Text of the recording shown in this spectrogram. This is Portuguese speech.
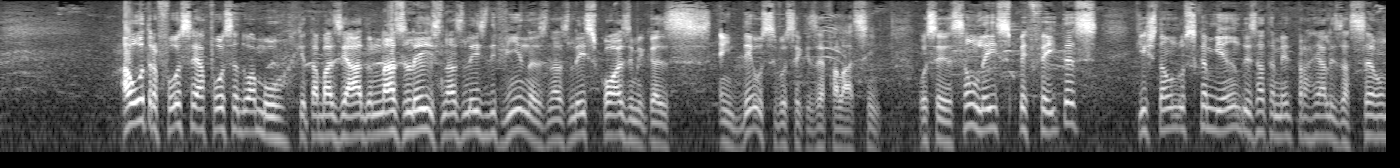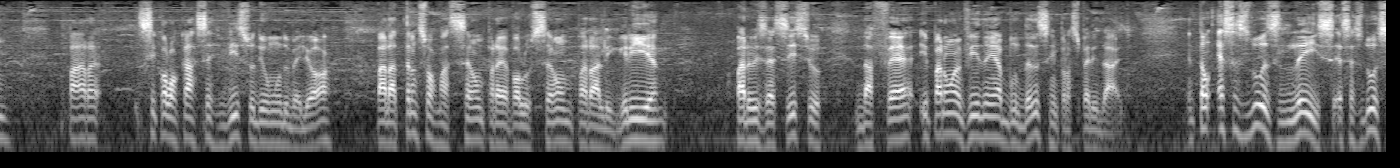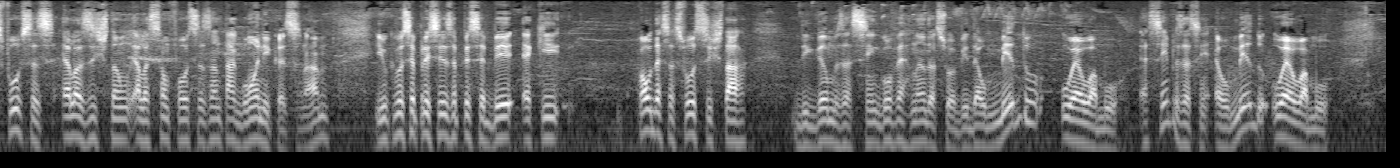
A outra força é a força do amor, que está baseado nas leis, nas leis divinas, nas leis cósmicas, em Deus, se você quiser falar assim. Ou seja, são leis perfeitas que estão nos caminhando exatamente para a realização, para se colocar a serviço de um mundo melhor, para a transformação, para a evolução, para a alegria, para o exercício da fé e para uma vida em abundância e em prosperidade. Então essas duas leis, essas duas forças, elas estão, elas são forças antagônicas, né? E o que você precisa perceber é que qual dessas forças está, digamos assim, governando a sua vida? É o medo ou é o amor? É simples assim, é o medo ou é o amor?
